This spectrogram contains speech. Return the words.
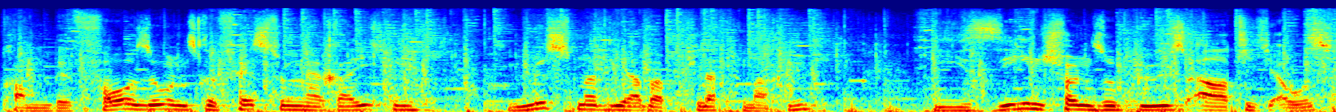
Komm, bevor sie unsere Festung erreichen, müssen wir die aber platt machen. Die sehen schon so bösartig aus.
